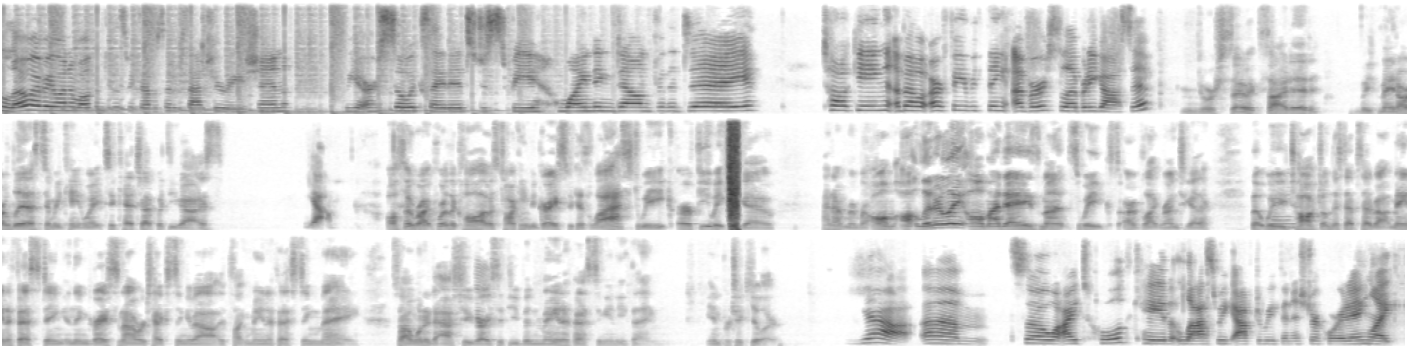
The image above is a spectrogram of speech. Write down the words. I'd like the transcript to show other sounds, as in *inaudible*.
Hello, everyone, and welcome to this week's episode of Saturation. We are so excited to just be winding down for the day, talking about our favorite thing ever celebrity gossip. We're so excited. We've made our list and we can't wait to catch up with you guys. Yeah. Also, right before the call, I was talking to Grace because last week, or a few weeks ago, I don't remember, all, all literally all my days, months, weeks are like run together. But we talked on this episode about manifesting, and then Grace and I were texting about it's like manifesting May. So I wanted to ask you, Grace, if you've been manifesting anything in particular. Yeah. Um. So I told Kate last week after we finished recording, like,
